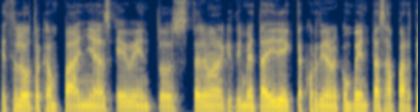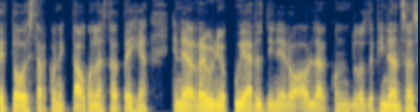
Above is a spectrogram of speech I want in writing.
esto, lo otro, campañas, eventos, telemarketing, venta directa, coordinar con ventas, aparte de todo, estar conectado con la estrategia, generar reunión, cuidar el dinero, hablar con los de finanzas.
